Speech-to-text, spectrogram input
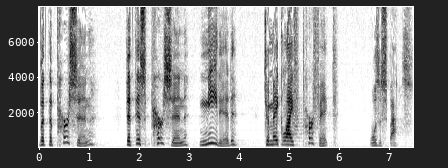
But the person that this person needed to make life perfect was a spouse.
